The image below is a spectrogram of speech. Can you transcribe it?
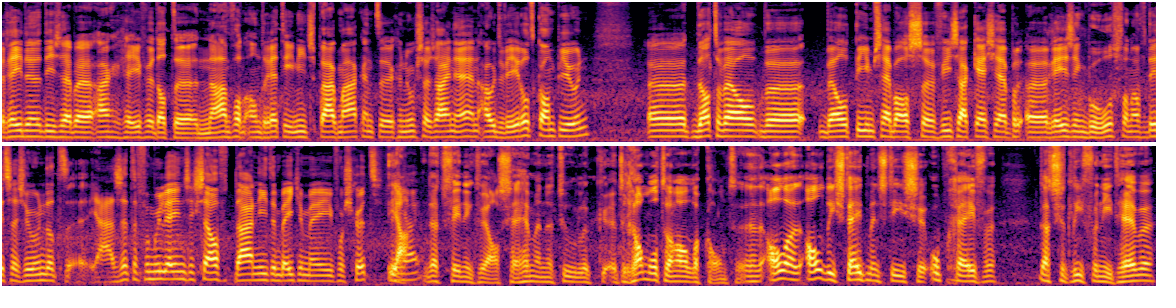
reden die ze hebben aangegeven dat de naam van Andretti niet spraakmakend eh, genoeg zou zijn, hè, een oud wereldkampioen. Eh, dat terwijl we wel teams hebben als Visa, Cash App, Racing Bulls vanaf dit seizoen, dat ja, zet de Formule 1 zichzelf daar niet een beetje mee voor schut? Ja, jij? dat vind ik wel. Ze hebben natuurlijk, het rammelt aan alle kanten. En Alle, al die statements die ze opgeven, dat ze het liever niet hebben,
